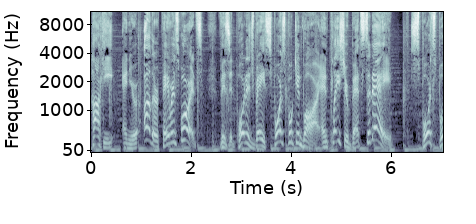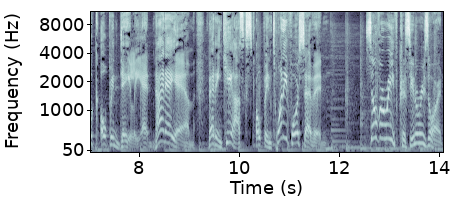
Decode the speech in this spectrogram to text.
hockey, and your other favorite sports. Visit Portage Bay Sportsbook and Bar and place your bets today. Sportsbook open daily at 9 a.m. Betting kiosks open 24 7. Silver Reef Casino Resort,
